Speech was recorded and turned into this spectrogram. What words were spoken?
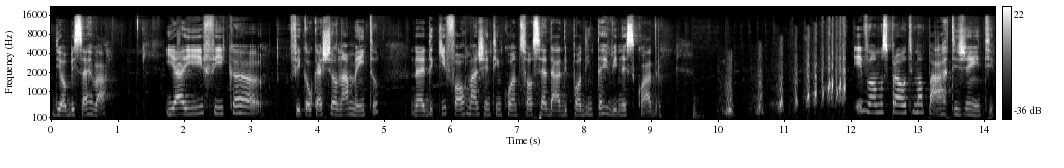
de observar. E aí fica, fica o questionamento né, de que forma a gente, enquanto sociedade, pode intervir nesse quadro. E vamos para a última parte, gente.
